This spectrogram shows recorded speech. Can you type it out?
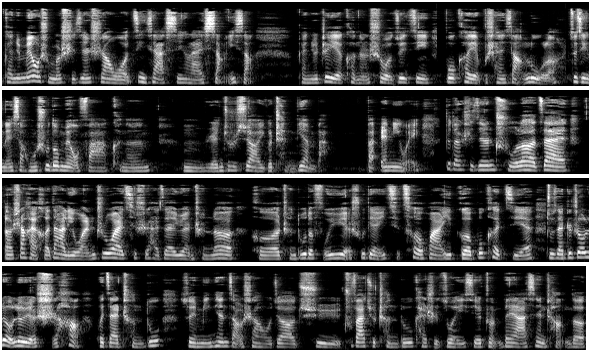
感觉没有什么时间是让我静下心来想一想。感觉这也可能是我最近播客也不是很想录了，最近连小红书都没有发，可能嗯，人就是需要一个沉淀吧。But anyway，这段时间除了在呃上海和大理玩之外，其实还在远程的和成都的福玉野书店一起策划一个播客节，就在这周六六月十号会在成都，所以明天早上我就要去出发去成都，开始做一些准备啊，现场的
